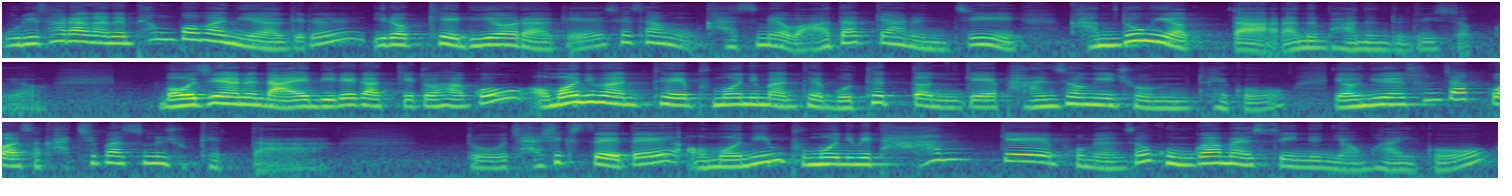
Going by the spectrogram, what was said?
우리 살아가는 평범한 이야기를 이렇게 리얼하게 새삼 가슴에 와닿게 하는지 감동이었다라는 반응들도 있었고요. 머지않은 나의 미래 같기도 하고 어머님한테 부모님한테 못했던 게 반성이 좀 되고 연휴에 손잡고 와서 같이 봤으면 좋겠다. 또 자식 세대, 어머님, 부모님이 다 함께 보면서 공감할 수 있는 영화이고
